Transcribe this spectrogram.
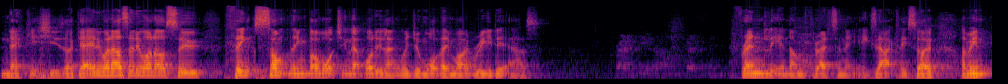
Neck issues. Okay. Anyone else? Anyone else who thinks something by watching that body language and what they might read it as? Friendly and unthreatening. Exactly. So, I mean,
